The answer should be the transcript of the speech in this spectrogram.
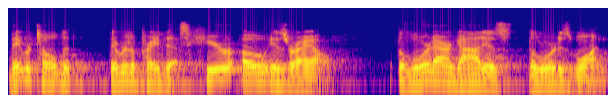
They were told that they were to pray this, Hear, O Israel, the Lord our God is, the Lord is one.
